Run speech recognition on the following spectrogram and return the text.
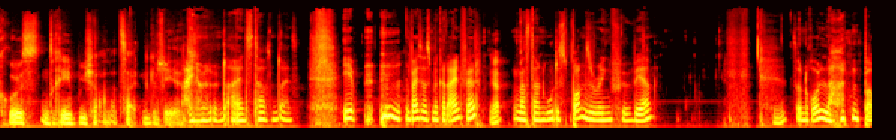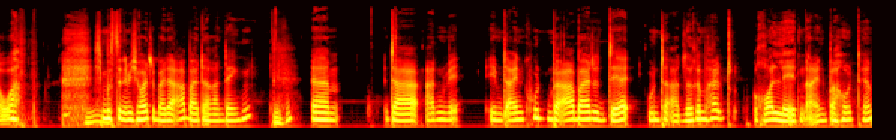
größten Drehbücher aller Zeiten gewählt. 101, 1001. Eh, weißt du, was mir gerade einfällt? Ja. Was da ein gutes Sponsoring für wäre? Mhm. So ein Rollladenbauer. Ich Mhm. musste nämlich heute bei der Arbeit daran denken. Mhm. Ähm, da hatten wir eben einen Kunden bearbeitet, der unter anderem halt Rollläden einbaut. Ja?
